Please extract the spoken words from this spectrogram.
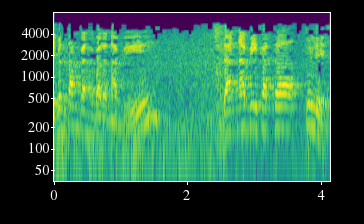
dibentangkan kepada Nabi dan Nabi kata tulis.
